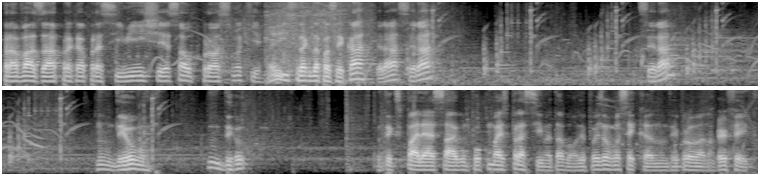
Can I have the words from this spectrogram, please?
pra vazar pra cá pra cima e encher essa próxima aqui. Aí, será que dá pra secar? Será? Será? Será? Não deu, mano. Não deu. Vou ter que espalhar essa água um pouco mais pra cima, tá bom. Depois eu vou secando, não tem problema não. Perfeito.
